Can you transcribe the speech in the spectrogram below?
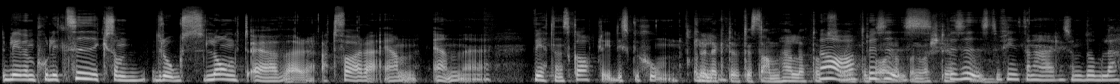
det blev en politik som drogs långt över att föra en, en eh, vetenskaplig diskussion. Och det läckte ut i samhället också, ja, inte precis, bara på universitetet. Precis, det finns den här liksom dubbla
